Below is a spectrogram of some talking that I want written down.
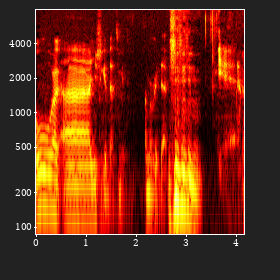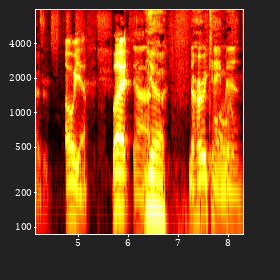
Oh, uh, you should give that to me. I'm gonna read that. yeah. Oh yeah, but Yeah. yeah. The Hurricane, Oh. man.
